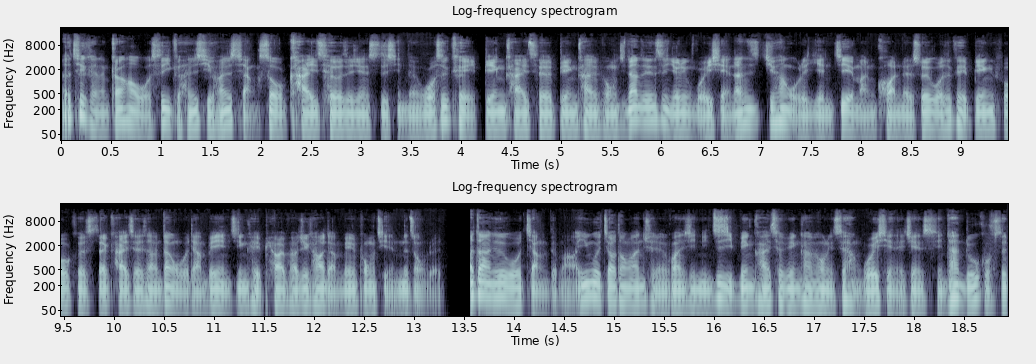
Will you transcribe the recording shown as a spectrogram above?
而且可能刚好我是一个很喜欢享受开车这件事情的，我是可以边开车边看风景。但这件事情有点危险，但是基本上我的眼界蛮宽的，所以我是可以边 focus 在开车上，但我两边眼睛可以飘来飘去看到两边风景的那种人。那当然就是我讲的嘛，因为交通安全的关系，你自己边开车边看风景是很危险的一件事情。但如果是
